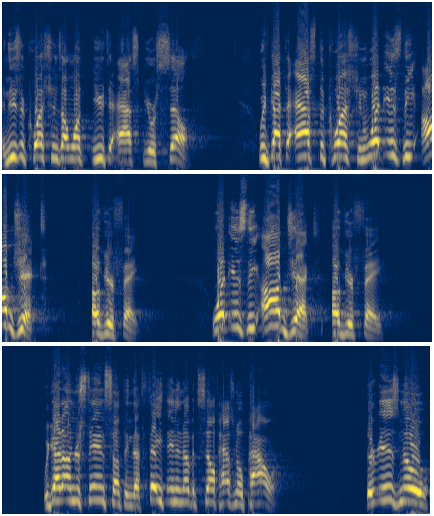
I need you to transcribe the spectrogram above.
And these are questions I want you to ask yourself. We've got to ask the question what is the object of your faith? What is the object of your faith? We got to understand something that faith in and of itself has no power. There is no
